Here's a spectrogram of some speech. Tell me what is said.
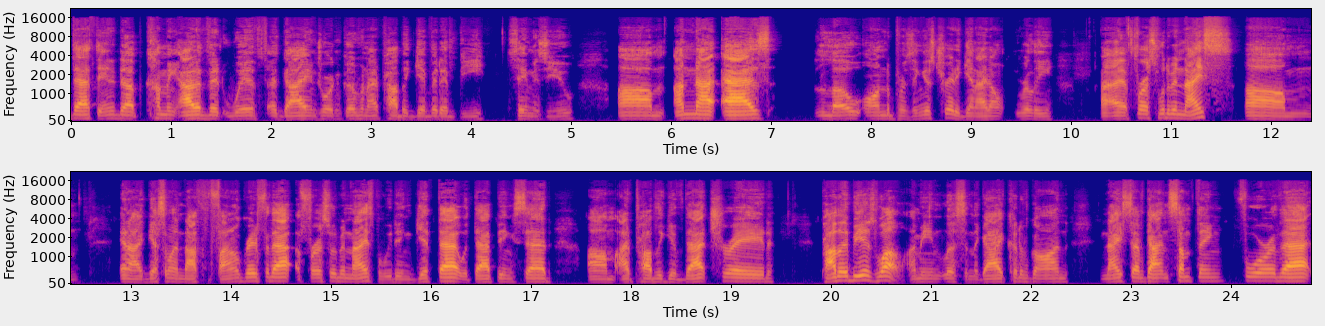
that they ended up coming out of it with a guy in Jordan Goodwin, I'd probably give it a B, same as you. Um, I'm not as low on the Porzingis trade. Again, I don't really. Uh, at first, would have been nice. Um, and I guess I'm gonna knock the final grade for that. At first, would have been nice, but we didn't get that. With that being said, um, I'd probably give that trade probably be as well. I mean, listen, the guy could have gone. Nice have gotten something for that,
